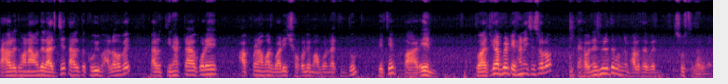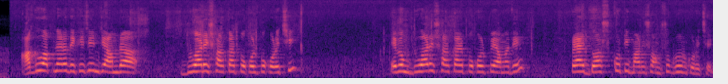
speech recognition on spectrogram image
তাহলে তো মানে আমাদের রাজ্যে, তাহলে তো খুবই ভালো হবে। কারণ তিন হাজার টাকা করে আপনারা আমার বাড়ির সকলে মা বোনরা কিন্তু পেতে পারেন। তো আজকের আপডেট এখানেই শেষ হলো। দেখা হবে নেক্সট ভালো থাকবেন, সুস্থ থাকবেন। আগেও আপনারা দেখেছেন যে আমরা দুয়ারে সরকার প্রকল্প করেছি। এবং দুয়ারে সরকার প্রকল্পে আমাদের প্রায় দশ কোটি মানুষ অংশগ্রহণ করেছেন।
